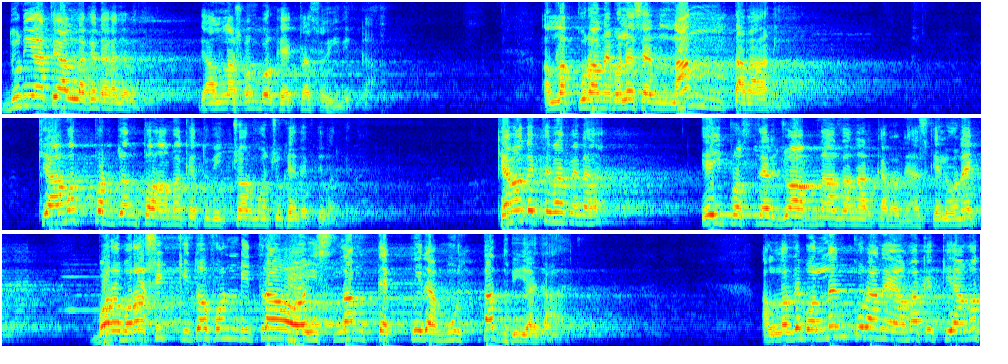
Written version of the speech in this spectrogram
দুনিয়াতে আল্লাহকে দেখা যাবে না, যে আল্লাহ সম্পর্কে একটা সহি আল্লাহ কোরআনে বলেছেন, লান তারানি। কেয়ামত পর্যন্ত আমাকে তুমি চর্মচুখে দেখতে পারবে না। কেন দেখতে পারবে না? এই প্রশ্নের জবাব না জানার কারণে আজকাল অনেক বড় বড় শিক্ষিত পণ্ডিতরাও ইসলাম ত্যাগ কইরা মুরতাদ হইয়া যায়। আল্লাহ বললেন কোরআনে, আমাকে কিয়ামত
